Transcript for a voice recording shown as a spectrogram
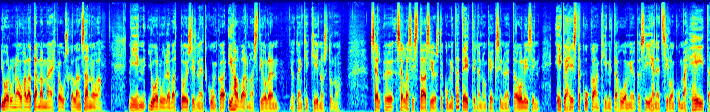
juorunauhalla, tämän mä ehkä uskallan sanoa, niin juoruilevat toisilleen, että kuinka ihan varmasti olen jotenkin kiinnostunut sellaisista asioista kuin mitä Teittinen on keksinyt, että olisin, eikä heistä kukaan kiinnitä huomiota siihen, että silloin kun mä heitä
